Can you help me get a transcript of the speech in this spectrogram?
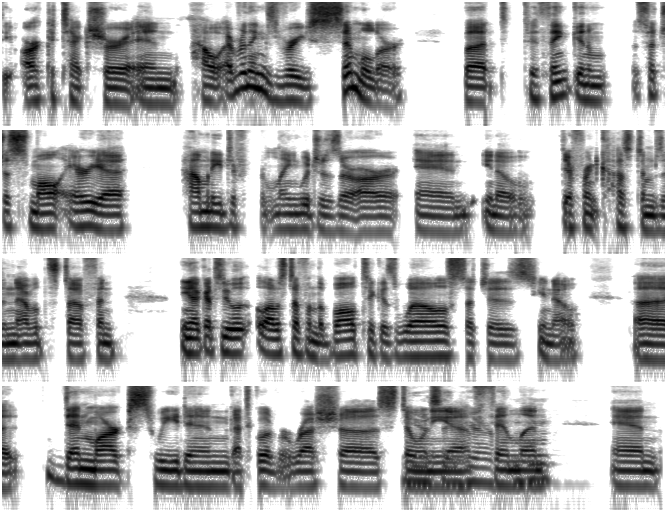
the architecture and how everything's very similar but to think in such a small area how many different languages there are and you know different customs and all that stuff. And you know i got to do a lot of stuff on the baltic as well such as you know uh denmark sweden got to go over russia estonia here. finland. Mhm. and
